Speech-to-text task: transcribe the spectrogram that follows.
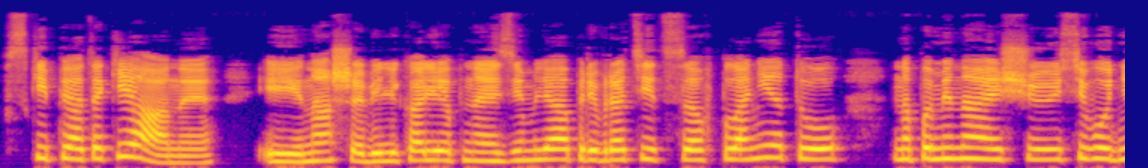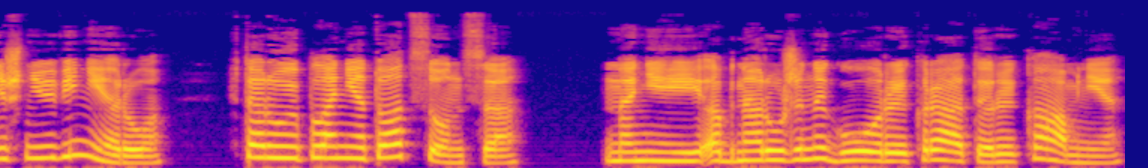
Вскипят океаны, и наша великолепная Земля превратится в планету, напоминающую сегодняшнюю Венеру, вторую планету от Солнца. На ней обнаружены горы, кратеры, камни.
